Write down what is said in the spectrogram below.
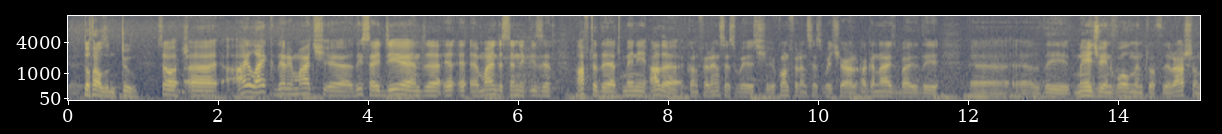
yeah. 2002. So uh, I like very much uh, this idea, and uh, uh, my understanding is that after that, many other conferences, which conferences which are organized by the the major involvement of the Russian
